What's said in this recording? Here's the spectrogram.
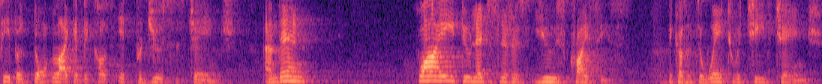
People don't like it because it produces change. And then why do legislators use crises? Because it's a way to achieve change.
